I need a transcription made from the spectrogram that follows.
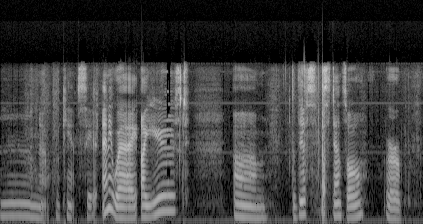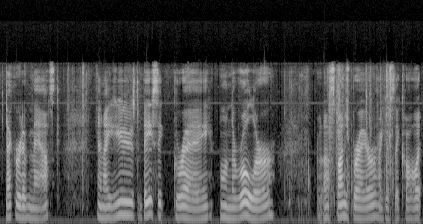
Uh, no, you can't see it. Anyway, I used um, this stencil or decorative mask and I used basic gray on the roller a sponge brayer, I guess they call it,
